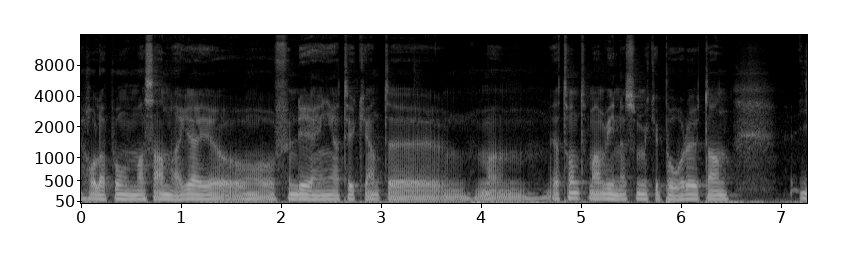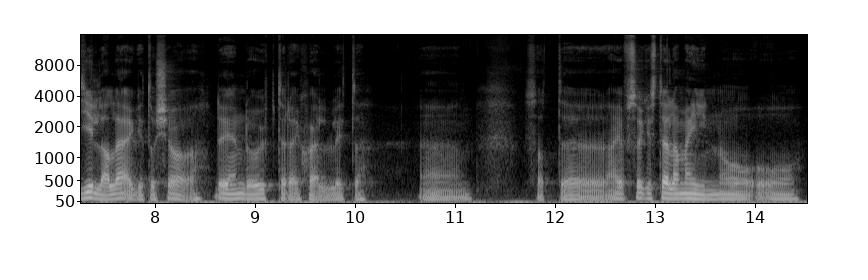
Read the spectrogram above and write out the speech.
Hålla på med massa andra grejer och, och funderingar tycker jag inte. Man, jag tror inte man vinner så mycket på det utan gilla läget och köra. Det är ändå upp till dig själv lite. så att jag försöker ställa mig in och, och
